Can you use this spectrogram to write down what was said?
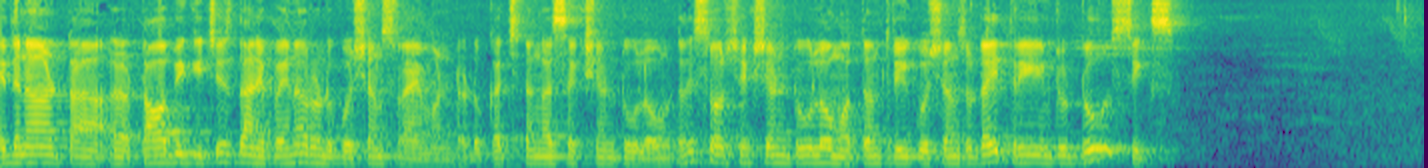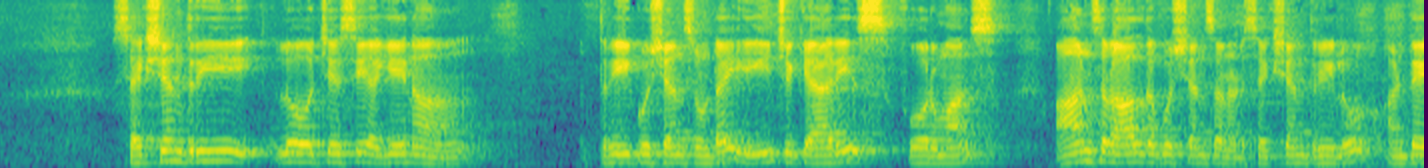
ఏదైనా టా టాపిక్ ఇచ్చేసి దానిపైన రెండు క్వశ్చన్స్ రాయమంటాడు. ఖచ్చితంగా సెక్షన్ టూలో ఉంటుంది. సో సెక్షన్ టూలో మొత్తం త్రీ క్వశ్చన్స్ ఉంటాయి. Three into two six section త్రీలో వచ్చేసి అగైన్ త్రీ క్వశ్చన్స్ ఉంటాయి. Each carries four marks answer all the questions అన్నాడు. సెక్షన్ త్రీలో అంటే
